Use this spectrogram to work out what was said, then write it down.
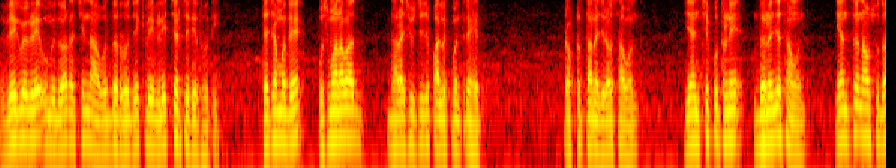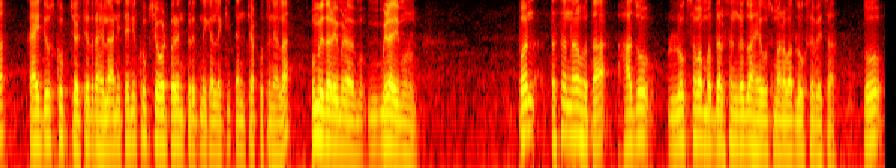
वेगवेगळे उमेदवाराची नावं दररोज एक वेगळे चर्चेत येत होती. त्याच्यामध्ये उस्मानाबाद धाराशिवचे जे पालकमंत्री आहेत डॉक्टर तानाजीराव सावंत यांचे पुतणे धनंजय सावंत यांचं नावसुद्धा काही दिवस खूप चर्चेत राहिलं आणि त्यांनी खूप शेवटपर्यंत प्रयत्न केला की त्यांच्या पुतण्याला उमेदवारी मिळावी मिळावी म्हणून. पण तसं न होता हा जो लोकसभा मतदारसंघ जो आहे उस्मानाबाद लोकसभेचा तो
